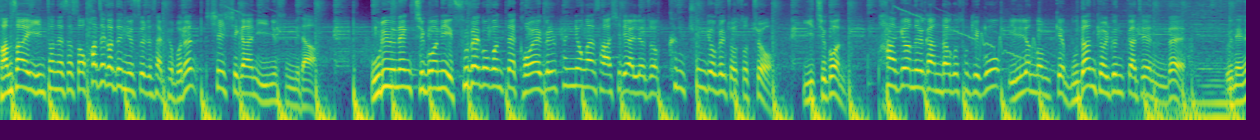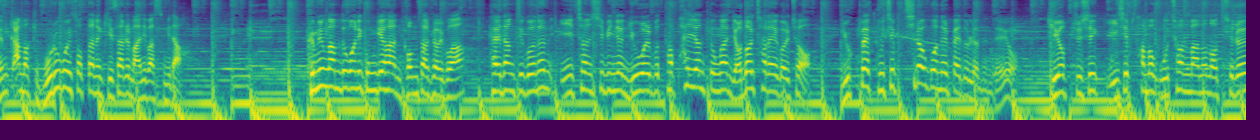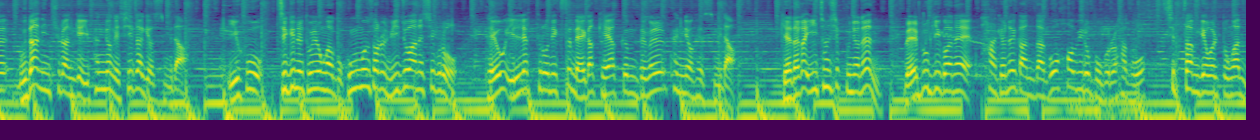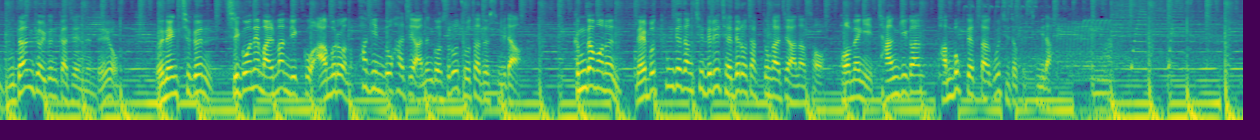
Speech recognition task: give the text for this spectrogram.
밤사이 인터넷에서 화제가 된 뉴스를 살펴보는 실시간 이뉴스입니다. 우리은행 직원이 수백억 원대 거액을 횡령한 사실이 알려져 큰 충격을 줬었죠. 이 직원 파견을 간다고 속이고 1년 넘게 무단 결근까지 했는데 은행은 까맣게 모르고 있었다는 기사를 많이 봤습니다. 금융감독원이 공개한 검사 결과 해당 직원은 2012년 6월부터 8년 동안 8차례에 걸쳐 697억 원을 빼돌렸는데요. 기업 주식 23억 5천만 원어치를 무단 인출한 게 이 횡령의 시작이었습니다. 이후 직인을 도용하고 공문서를 위조하는 식으로 대우 일렉트로닉스 매각 계약금 등을 횡령했습니다. 게다가 2019년엔 외부 기관에 파견을 간다고 허위로 보고를 하고 13개월 동안 무단 결근까지 했는데요. 은행 측은 직원의 말만 믿고 아무런 확인도 하지 않은 것으로 조사됐습니다. 금감원은 내부 통제 장치들이 제대로 작동하지 않아서 범행이 장기간 반복됐다고 지적했습니다.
